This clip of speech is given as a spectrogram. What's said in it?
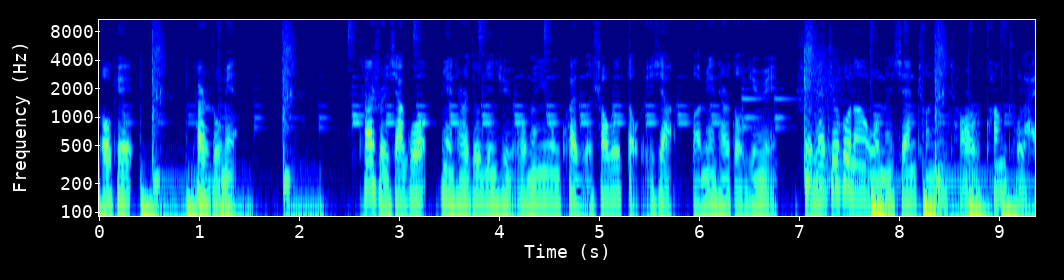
OK，开始煮面。开水下锅，面条丢进去，我们用筷子稍微抖一下，把面条抖均匀。水开之后呢，我们先盛一勺汤出来，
